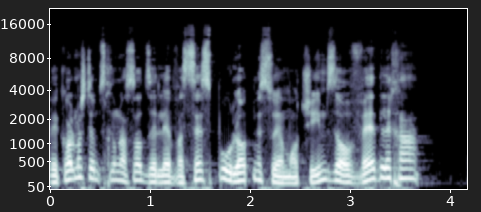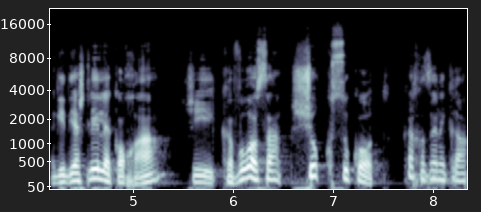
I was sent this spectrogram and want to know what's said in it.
וכל מה שאתם צריכים לעשות זה לבסס פעולות מסוימות, שאם זה עובד לך, נגיד, יש לי לקוחה שהיא קבוע עושה שוק סוכות, ככה זה נקרא.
